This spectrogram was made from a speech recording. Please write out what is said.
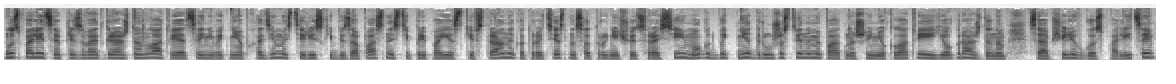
Госполиция призывает граждан Латвии оценивать необходимость и риски безопасности при поездке в страны, которые тесно сотрудничают с Россией, могут быть недружественными по отношению к Латвии и ее гражданам, сообщили в госполиции,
